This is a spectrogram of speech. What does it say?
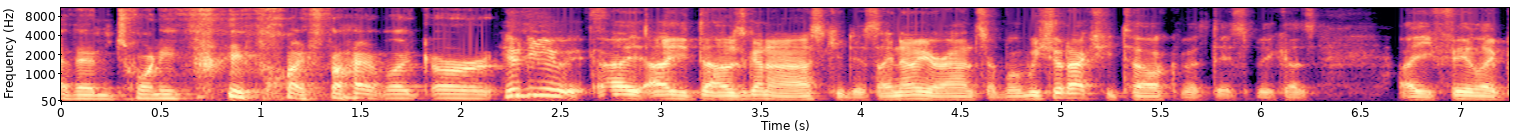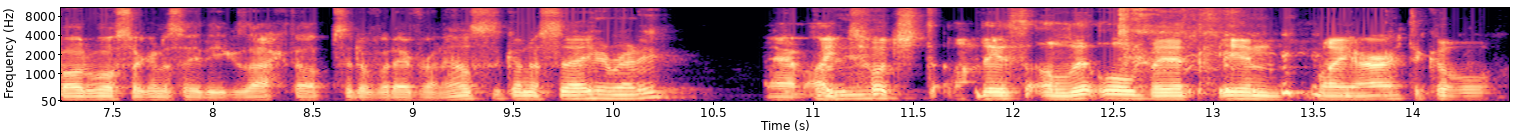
and then 23.5 like or Who do you? I, I, I was going to ask you this. I know your answer, but we should actually talk about this because I feel like both of us are going to say the exact opposite of what everyone else is going to say. Are you ready? Um, I touched on this a little bit in my article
